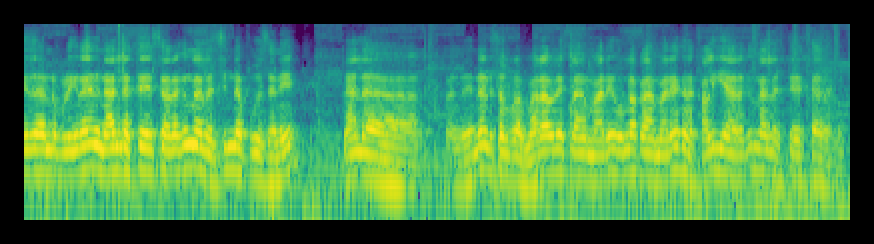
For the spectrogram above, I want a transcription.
இது ஒன்று பிடிங்கினா இது நல்ல டேஸ்ட்டாக இருக்கும் நல்ல சின்ன பூசணி. நல்ல என்னென்னு என்னன்னு சொல்கிறோம் மரவள்ளிக்கிழங்கு மாதிரி உருளைக்கிழங்கு மாதிரி கலியாக இருக்கும் நல்ல டேஸ்ட்டாக இருக்கும்.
